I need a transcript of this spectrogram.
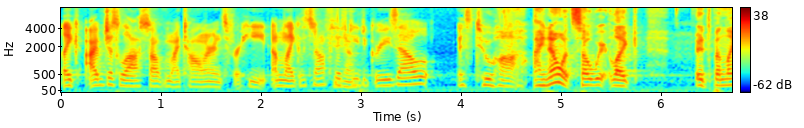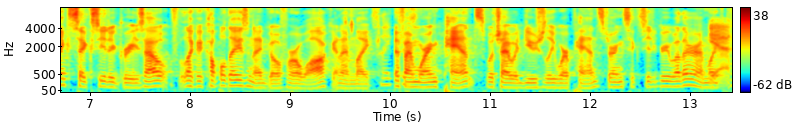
Like I've just lost all of my tolerance for heat. I'm like if it's not 50 degrees out, it's too hot. I know it's so weird. Like, it's been like 60 degrees out for like a couple days, and I'd go for a walk, and I'm like, like if I'm wearing pants, which I would usually wear pants during 60 degree weather, I'm like, Yeah.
